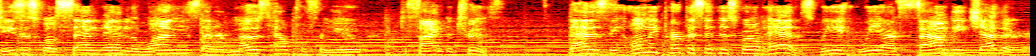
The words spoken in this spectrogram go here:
Jesus will send in the ones that are most helpful for you to find the truth. That is the only purpose that this world has. We, we are found each other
